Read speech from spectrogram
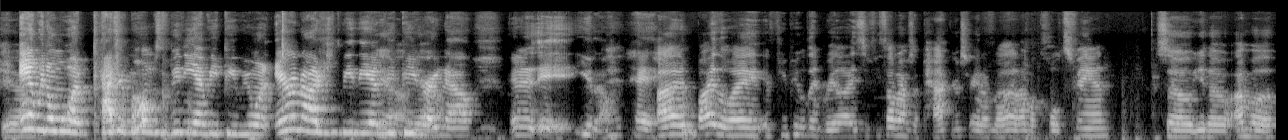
yeah. and we don't want Patrick Mahomes to be the MVP. We want Aaron Rodgers to be the Yeah, MVP yeah. right now, and it, it, you know, hey, I, by the way, if you people didn't realize, if you thought I was a Packers fan, I'm not. I'm a Colts fan. So, you know, I'm a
